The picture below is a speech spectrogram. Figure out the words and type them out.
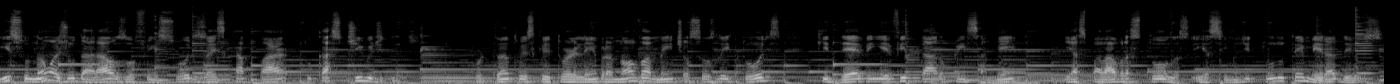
Isso não ajudará os ofensores a escapar do castigo de Deus. Portanto, o escritor lembra novamente aos seus leitores que devem evitar o pensamento e as palavras tolas e, acima de tudo, temer a Deus.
